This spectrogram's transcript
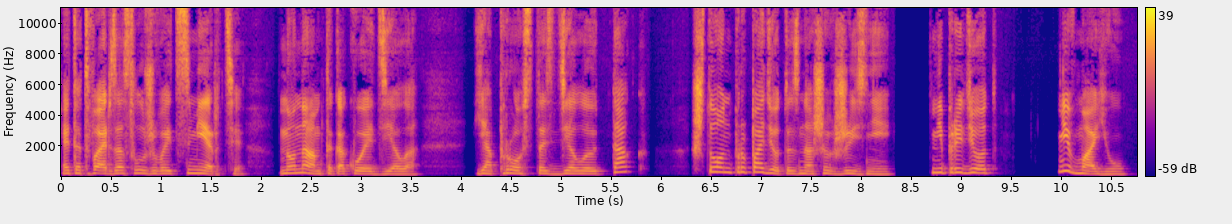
«Эта тварь заслуживает смерти, но нам-то какое дело? Я просто сделаю так, что он пропадет из наших жизней, не придет ни в мою,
